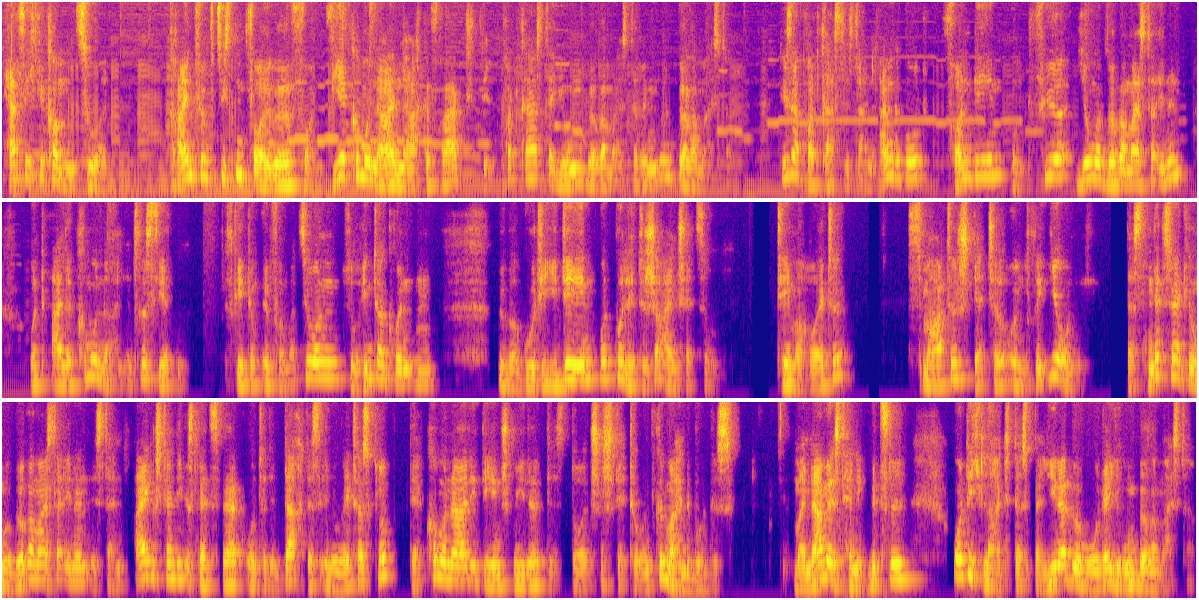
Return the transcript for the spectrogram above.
Herzlich willkommen zur 53. Folge von Wir Kommunal nachgefragt, dem Podcast der jungen Bürgermeisterinnen und Bürgermeister. Dieser Podcast ist ein Angebot von den und für junge Bürgermeisterinnen und alle kommunal Interessierten. Es geht um Informationen zu Hintergründen, über gute Ideen und politische Einschätzungen. Thema heute: smarte Städte und Regionen. Das Netzwerk Junge BürgermeisterInnen ist ein eigenständiges Netzwerk unter dem Dach des Innovators Club, der kommunalen Ideenschmiede des Deutschen Städte- und Gemeindebundes. Mein Name ist Henning Witzel und ich leite das Berliner Büro der jungen Bürgermeister.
